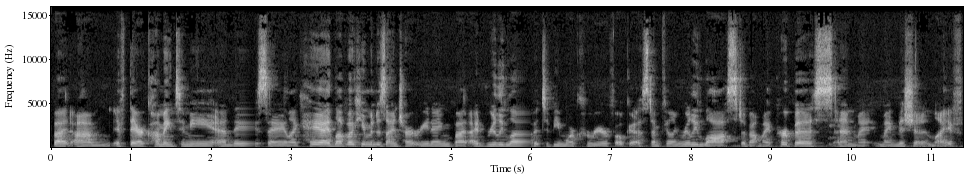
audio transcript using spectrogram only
but um, if they're coming to me and they say like hey i'd love a human design chart reading but i'd really love it to be more career focused i'm feeling really lost about my purpose and my, my mission in life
